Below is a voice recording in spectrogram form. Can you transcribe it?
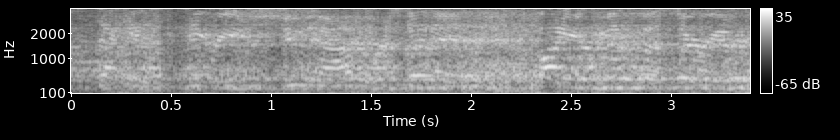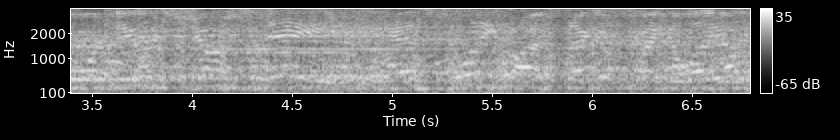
second series shootout presented by your Memphis area Ford dealers. Josh Day has 25 seconds to make a layup.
